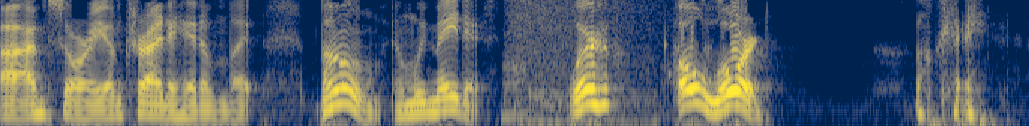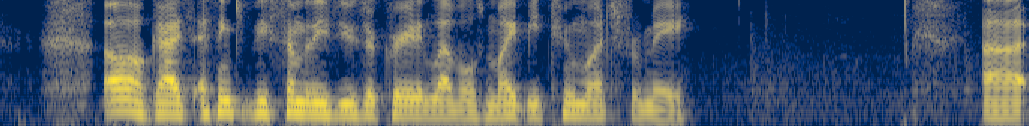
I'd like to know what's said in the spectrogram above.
Uh, I'm sorry, I'm trying to hit them, but boom, and we made it. Where? Oh, Lord. Okay. Oh, guys, I think these some of these user-created levels might be too much for me. Uh,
